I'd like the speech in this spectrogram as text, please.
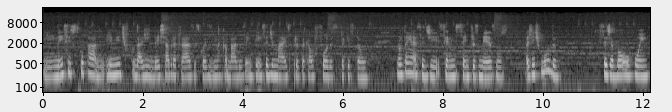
e nem se desculpado. E a minha dificuldade de deixar para trás as coisas inacabadas é intensa demais para eu o foda-se pra questão. Não tem essa de sermos sempre os mesmos. A gente muda. Seja bom ou ruim.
